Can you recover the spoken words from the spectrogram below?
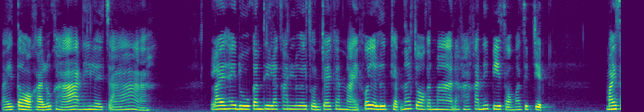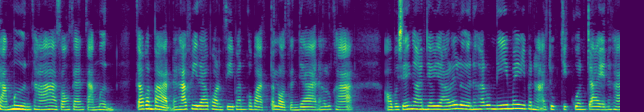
ไปต่อค่ะลูกค้านี่เลยจ้า ไล่ให้ดูกันทีละคันเลยสนใจคันไหนก็อย่าลืมแคปหน้าจอกันมานะคะ คันนี้ปี 2017 ไม่สามหมื่นค่ะสองแสนสามหมื่นเก้าพันบาทนะคะฟรีดาวผ่อนสี่พันกว่าบาทตลอดสัญญานะคะลูกค้าเอาไปใช้งานยาวๆได้เลยนะคะ รุ่นนี้ไม่มีปัญหาจุกจิกกวนใจนะคะ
